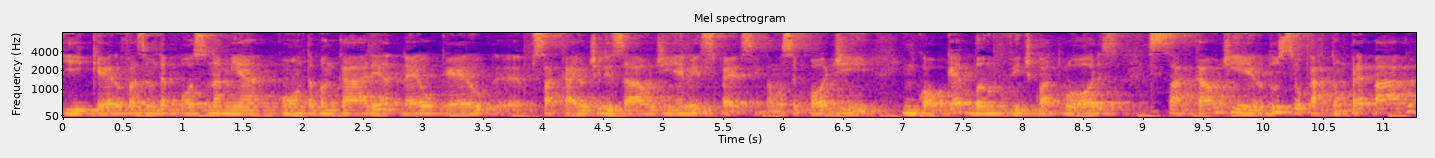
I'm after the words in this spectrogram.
e quero fazer um depósito na minha conta bancária, né, eu quero é, sacar e utilizar o dinheiro em espécie. Então você pode ir em qualquer banco 24 horas, sacar o dinheiro do seu cartão pré-pago,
